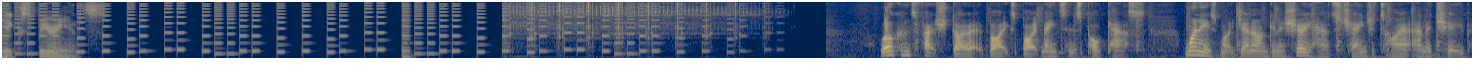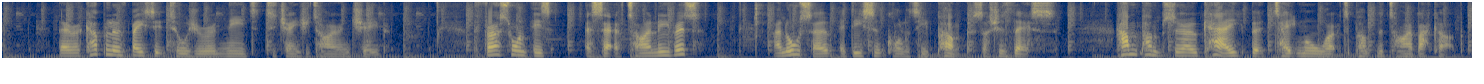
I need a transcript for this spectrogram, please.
experience. Welcome to Factory Direct Bikes Bike Maintenance Podcast. My name is Mike Jenner. I'm going to show you how to change a tyre and a tube. There are a couple of basic tools you will need to change your tyre and tube. The first one is a set of tyre levers and also a decent quality pump such as this. Hand pumps are okay but take more work to pump the tyre back up.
